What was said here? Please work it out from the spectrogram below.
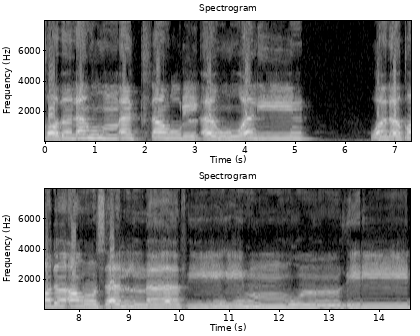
قبلهم أكثر الأولين. ولقد أرسلنا فيهم منذرين.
